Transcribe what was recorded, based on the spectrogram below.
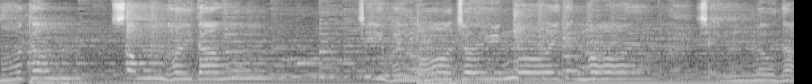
我甘心去等。只为我最爱的爱，情路难，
